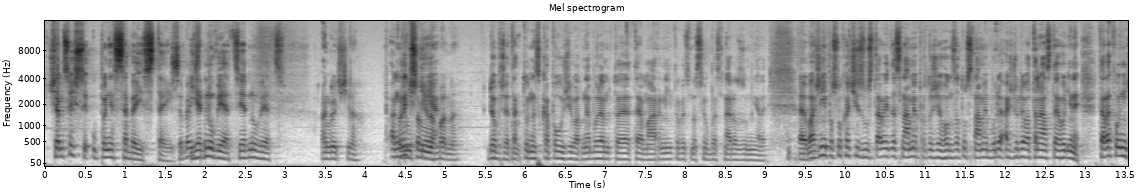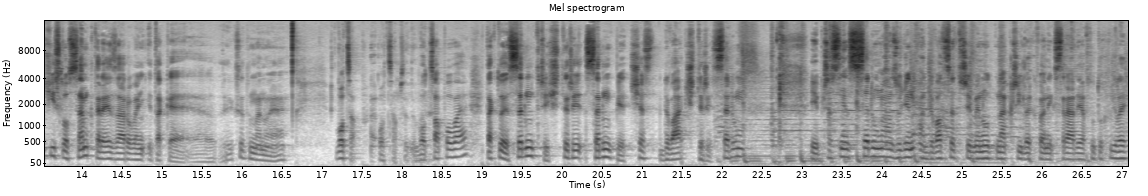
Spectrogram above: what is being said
v čem jsi si úplně sebejistý? sebejistý? Jednu věc, jednu věc. Angličtina. V angličtině? mě napadne. Dobře, tak to dneska používat nebudem, to je, to je marný, to bychom si vůbec nerozuměli. Eh, vážení posluchači, zůstavejte s námi, protože Honza tu s námi bude až do 19. hodiny. Telefonní číslo sem, které je zároveň i také, eh, jak se to jmenuje? WhatsApp. WhatsApp se to jmenuje. WhatsAppové, tak to je 734 756 247. Je přesně 17 hodin a 23 minut na křídlech Fenix Rádia v tuto chvíli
